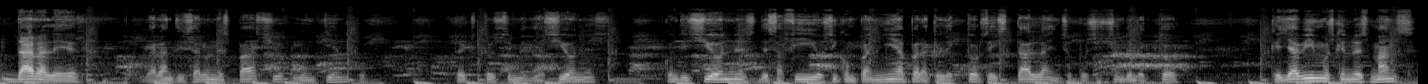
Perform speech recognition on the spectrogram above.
Dar a leer, garantizar un espacio y un tiempo, textos y mediaciones, condiciones, desafíos y compañía para que el lector se instala en su posición de lector, que ya vimos que no es mansa,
